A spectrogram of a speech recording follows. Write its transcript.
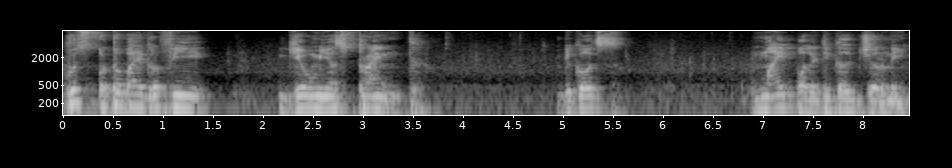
whose autobiography gave me a strength because my political journey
